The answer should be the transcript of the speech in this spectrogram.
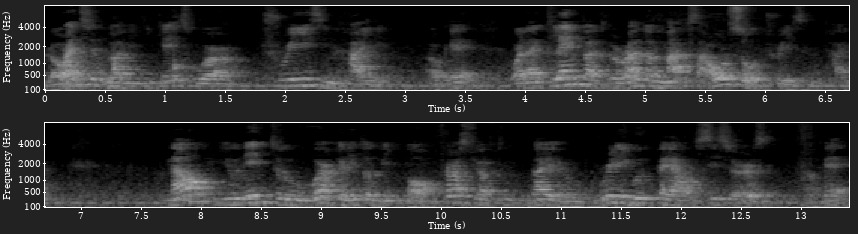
Lorentzian gravity case were trees in hiding, okay? Well, I claim that the random maps are also trees in hiding. Now, you need to work a little bit more. First, you have to buy a really good pair of scissors, okay?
